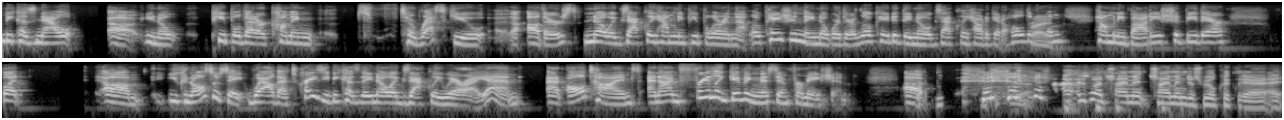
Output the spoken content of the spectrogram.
because now, uh, you know, people that are coming to rescue uh, others know exactly how many people are in that location. They know where they're located. They know exactly how to get a hold of right. them, how many bodies should be there. But um, you can also say, wow, that's crazy because they know exactly where I am at all times and I'm freely giving this information. Uh, yeah. I just want to chime in, chime in just real quickly there. I,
